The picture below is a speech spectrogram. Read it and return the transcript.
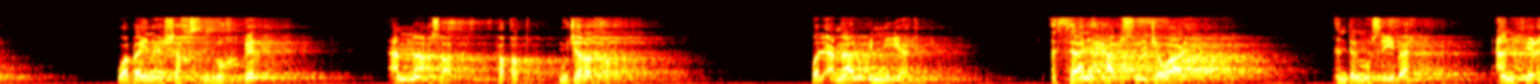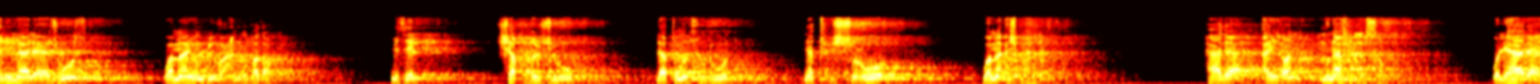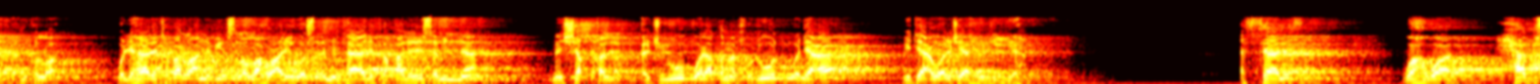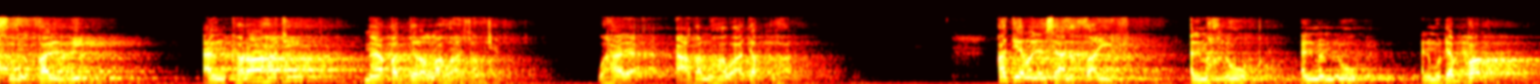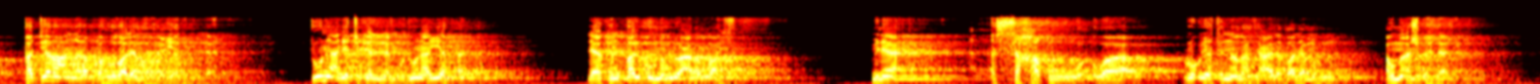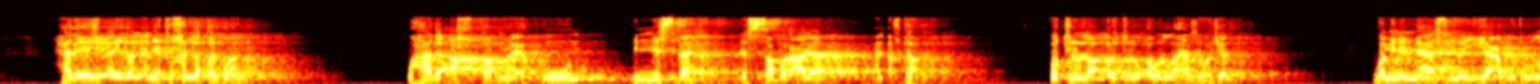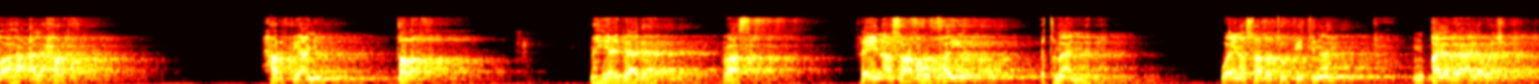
وبين شخص يخبر عما أصابه. فقط مجرد خبر. والأعمال بالنيات. الثاني حبس الجوارح عند المصيبة عن فعل ما لا يجوز وما ينبئ عن الغضب. مثل شق الجيوب لطم الخدود نتف الشعور وما أشبه ذلك. هذا أيضا مناف للصبر. ولهذا رحمك الله. ولهذا تبرأ النبي صلى الله عليه وسلم من فاعله فقال ليس منا من شق الجيوب ولطم الخدود ودعا بدعوى الجاهلية. الثالث وهو حبس القلب عن كراهة ما قدر الله عز وجل. وهذا أعظمها وأدقها. قد يرى الإنسان الضعيف المخلوق المملوك المدبر قد يرى أن ربه ظلمه والعياذ بالله دون أن يتكلم ودون أن يفعل لكن قلبه مملوء على الله من السخط ورؤية أن الله تعالى ظلمه أو ما أشبه ذلك. هذا يجب أيضا أن يتخلى القلب عنه وهذا أخطر ما يكون بالنسبة للصبر على الأقدار. اتلوا الله اتلوا قول الله عز وجل ومن الناس من يعبد الله على حرف. حرف يعني طرف. ما هي عبادة؟ راسخ فإن أصابه خير اطمأن به. وإن أصابته فتنة انقلب على وجهه.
